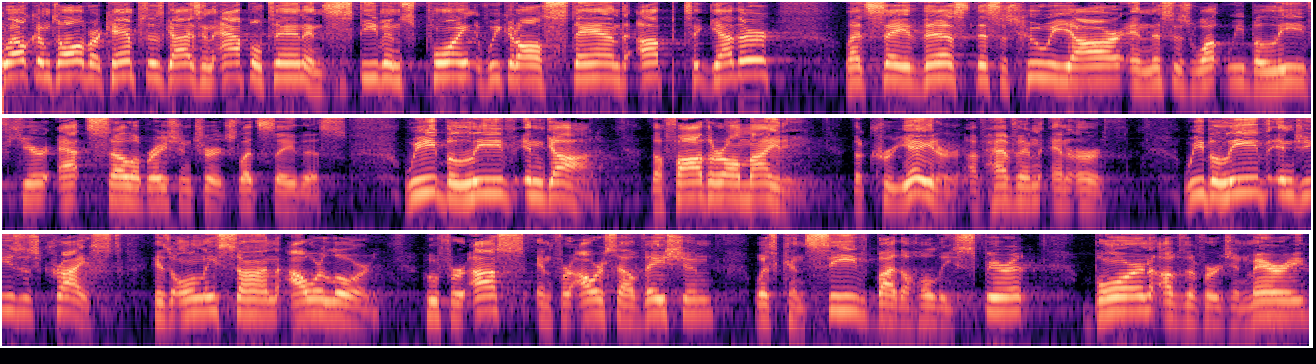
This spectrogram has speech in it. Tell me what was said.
welcome to all of our campuses, guys in Appleton and Stevens Point. If we could all stand up together, let's say this this is who we are and this is what we believe here at Celebration Church. Let's say this. We believe in God, the Father Almighty, the creator of heaven and earth. We believe in Jesus Christ, his only Son, our Lord, who for us and for our salvation was conceived by the Holy Spirit born of the Virgin Mary,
